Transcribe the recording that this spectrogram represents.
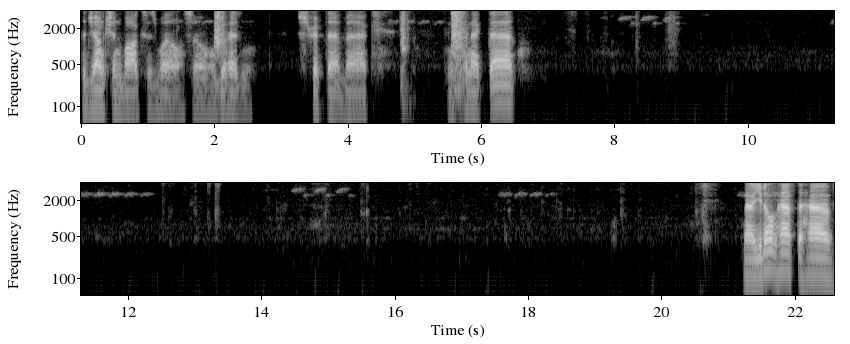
the junction box as well. So we'll go ahead and strip that back and connect that. Now you don't have to have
